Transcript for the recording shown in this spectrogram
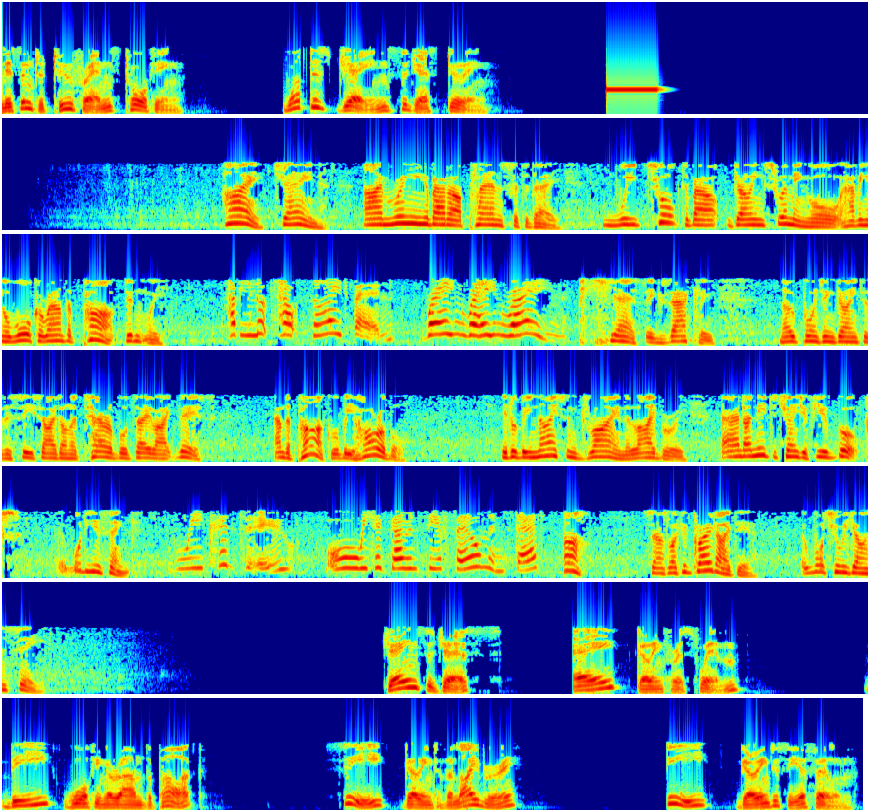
Listen to two friends talking. What does Jane suggest doing? Hi, Jane. I'm ringing about our plans for today. We talked about going swimming or having a walk around the park, didn't we? Have you looked outside, Ben? Rain, rain, rain. yes, exactly. No point in going to the seaside on a terrible day like this. And the park will be horrible. It'll be nice and dry in the library, and I need to change a few books. What do you think? We could do. Or we could go and see a film instead. Ah, sounds like a great idea. What shall we go and see? Jane suggests A. Going for a swim B. Walking around the park C. Going to the library D. Going to see a film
